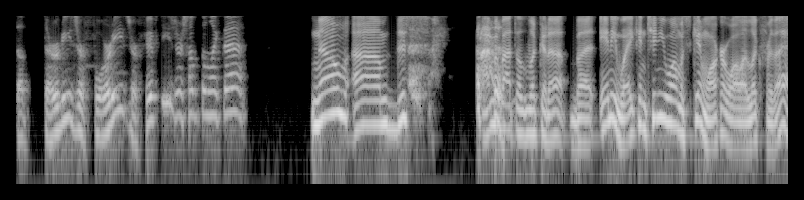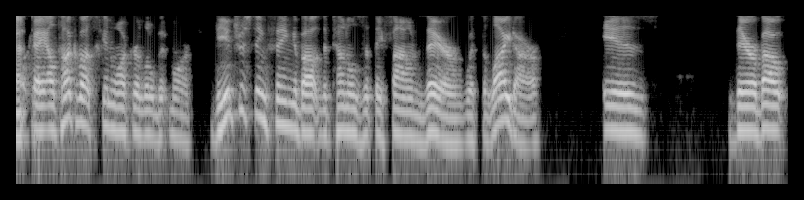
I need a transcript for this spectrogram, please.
the 30s or 40s or 50s or something like that. No, um, this I'm about to look it up, but anyway, continue on with Skinwalker while I look for that. Okay, I'll talk about Skinwalker a little bit more. The interesting thing about the tunnels that they found there with the LIDAR is they're about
